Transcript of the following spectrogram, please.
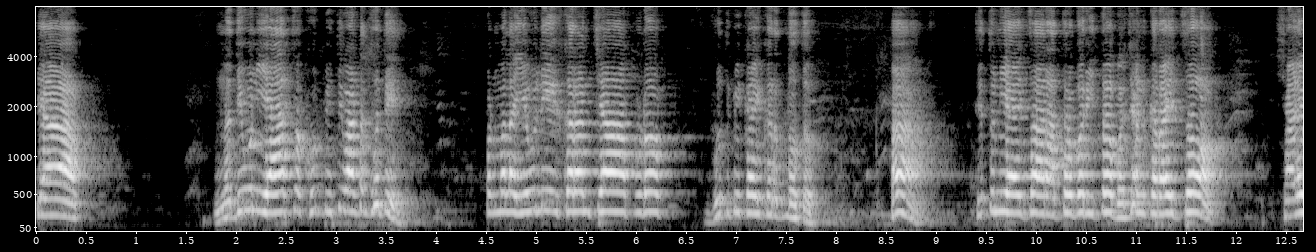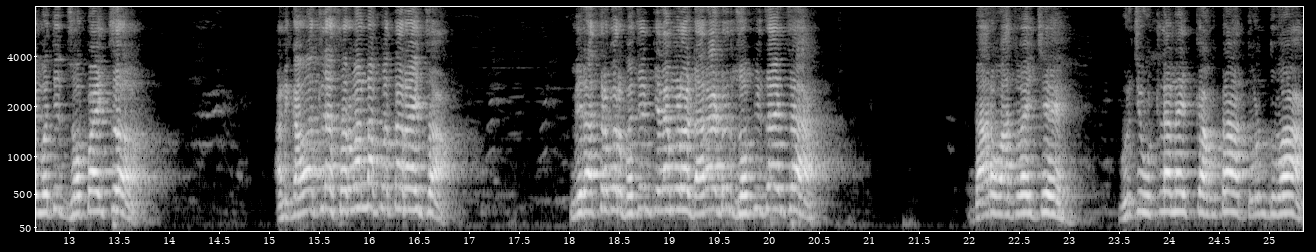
त्या नदीहून यायचं खूप भीती वाटत होती पण मला येवलीकरांच्या पुढं भूत बी काही करत नव्हतं. हा तिथून यायचा रात्रभर इथं भजन करायचं शाळेमध्ये झोपायचं आणि गावातल्या सर्वांना पत्ता राहायचा मी रात्रभर भजन केल्यामुळं डाराडूर झोपी जायचा. दार वाजवायचे. गुरुजी उठला नाहीत का? उठा तोंड धुवा.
